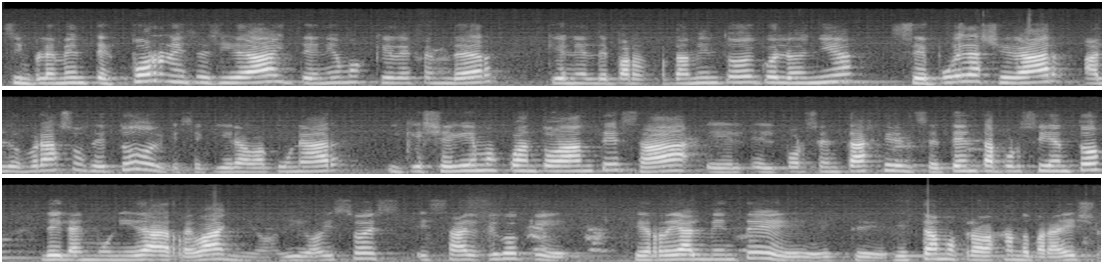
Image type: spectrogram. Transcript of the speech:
simplemente es por necesidad y tenemos que defender que en el departamento de Colonia se pueda llegar a los brazos de todo el que se quiera vacunar y que lleguemos cuanto antes a el, porcentaje del 70% de la inmunidad de rebaño. Digo, eso es, es algo que, que realmente este, estamos trabajando para ello.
